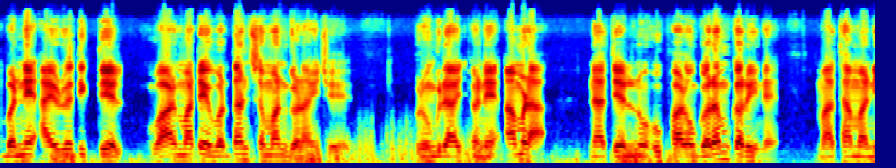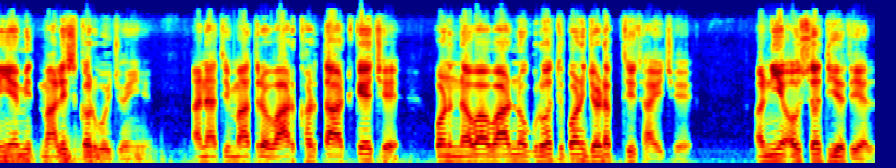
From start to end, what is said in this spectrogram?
બંને આયુર્વેદિક તેલ વાળ માટે વરદાન સમાન ગણાય છે. ભૃંગરાજ અને આમળાના તેલનો હુફાળો ગરમ કરીને માથામાં નિયમિત માલિશ કરવો જોઈએ. આનાથી માત્ર વાળ ખરતા અટકે છે, પણ નવા વાળનો ગ્રોથ પણ ઝડપથી થાય છે. અન્ય ઔષધીય તેલ.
